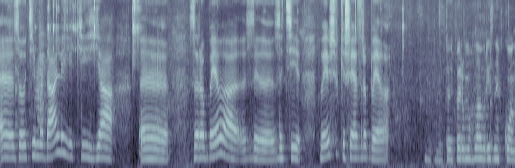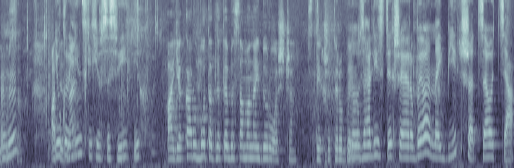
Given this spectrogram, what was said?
е, золоті медалі, які я е, заробила з, за ці вишивки, що я зробила. Ти перемогла у різних конкурсах. А і українських, і всесвітніх. а яка робота для тебе сама найдорожча тих, що ти робила? Ну, взагалі, з тих, що я робила, найбільша це оця.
